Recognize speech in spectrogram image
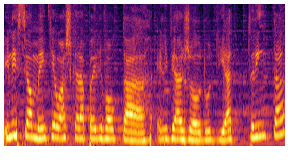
Inicialmente eu acho que era para ele voltar, ele viajou no dia 30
